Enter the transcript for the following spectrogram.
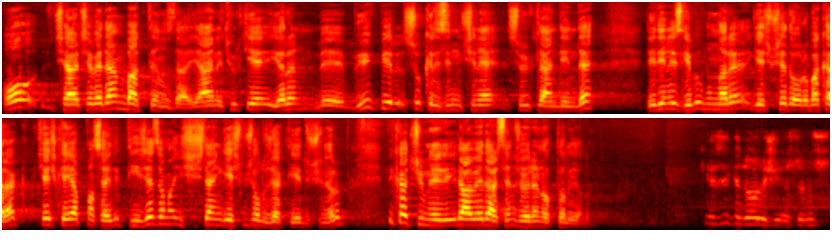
O çerçeveden baktığınızda yani Türkiye yarın büyük bir su krizinin içine sürüklendiğinde dediğiniz gibi bunları geçmişe doğru bakarak keşke yapmasaydık diyeceğiz ama iş işten geçmiş olacak diye düşünüyorum. Birkaç cümleyle ilave ederseniz öyle noktalayalım. Kesinlikle doğru düşünüyorsunuz.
